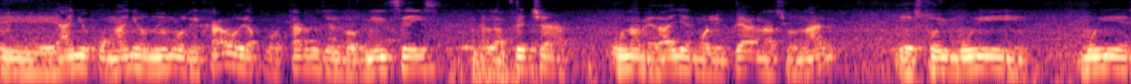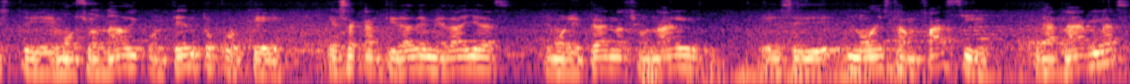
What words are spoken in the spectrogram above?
Eh, año con año no hemos dejado de aportar desde el 2006 a la fecha una medalla en Olimpiada Nacional. Estoy muy, muy este, emocionado y contento porque esa cantidad de medallas en Olimpiada Nacional eh, no es tan fácil ganarlas.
